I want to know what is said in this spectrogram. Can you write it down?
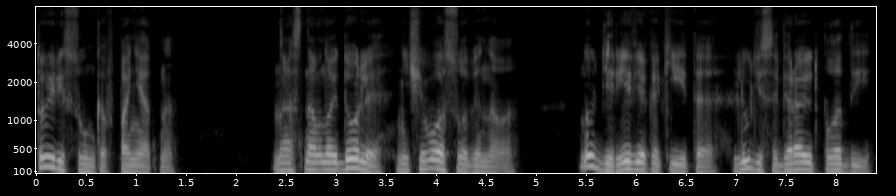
то и рисунков понятно. На основной доле ничего особенного. Ну, деревья какие-то, люди собирают плоды.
